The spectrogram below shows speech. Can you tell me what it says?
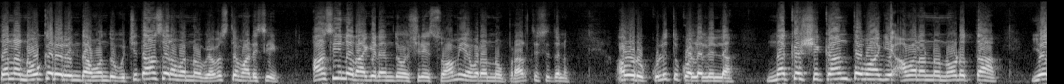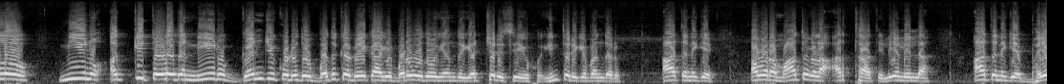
ತನ್ನ ನೌಕರರಿಂದ ಒಂದು ಉಚಿತಾಸನವನ್ನು ವ್ಯವಸ್ಥೆ ಮಾಡಿಸಿ ಆಸೀನರಾಗಿರೆಂದು ಶ್ರೀ ಸ್ವಾಮಿಯವರನ್ನು ಪ್ರಾರ್ಥಿಸಿದನು. ಅವರು ಕುಳಿತುಕೊಳ್ಳಲಿಲ್ಲ. ನಖಶಿಕಾಂತವಾಗಿ ಅವನನ್ನು ನೋಡುತ್ತಾ ಎಲೋ ನೀನು ಅಕ್ಕಿ ತೊಳೆದ ನೀರು ಗಂಜಿ ಕುಡಿದು ಬದುಕಬೇಕಾಗಿ ಬರುವುದು ಎಂದು ಎಚ್ಚರಿಸಿ ಹಿಂತಿರುಗಿ ಬಂದರು. ಆತನಿಗೆ ಅವರ ಮಾತುಗಳ ಅರ್ಥ ತಿಳಿಯಲಿಲ್ಲ. ಆತನಿಗೆ ಭಯ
